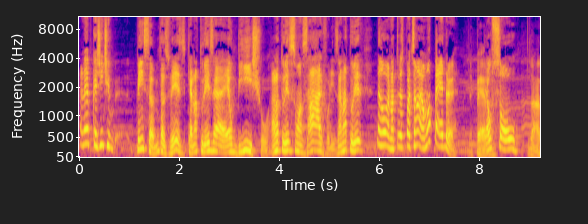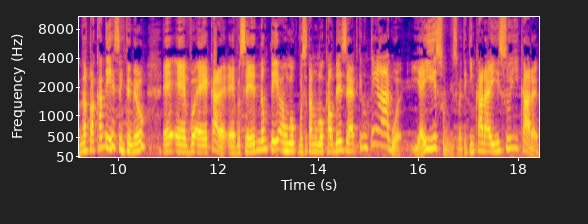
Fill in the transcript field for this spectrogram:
É né, porque a gente pensa muitas vezes que a natureza é um bicho, a natureza são as árvores, a natureza. Não, a natureza pode ser uma, é uma pedra. É. É o sol Exato. na tua cabeça, entendeu? É, é, é, cara, é você não ter é um louco, você tá num local deserto que não tem água. E é isso, você vai ter que encarar isso e, cara,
